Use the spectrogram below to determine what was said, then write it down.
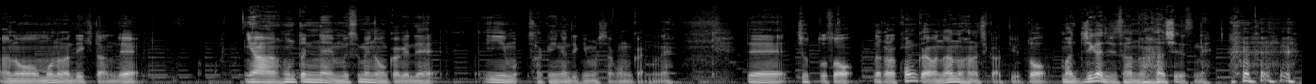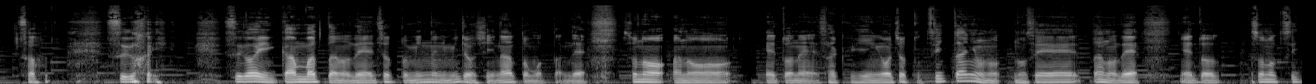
あのものができたんでいやー本当にね娘のおかげでいい作品ができました今回もね。でちょっとそう。だから今回は何の話かっていうとまあ自画自賛の話ですね。そう。すごいすごい頑張ったのでちょっとみんなに見てほしいなと思ったんでそのあのえっ、ー、とね作品をちょっとツイッターにも載せたのでえっ、ー、とそのツイッ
